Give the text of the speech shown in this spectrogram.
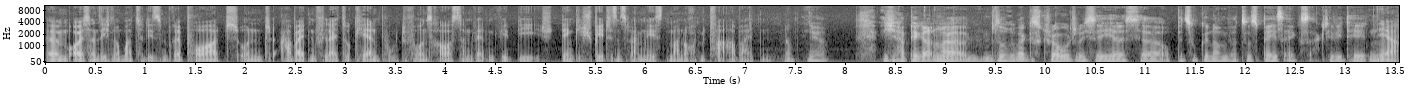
ähm, äußern sich nochmal zu diesem Report und arbeiten vielleicht so Kernpunkte für uns raus, dann werden wir die, denke ich, spätestens beim nächsten Mal noch mit verarbeiten. Ne? Ja. Ich habe hier gerade mal so rüber gescrollt und ich sehe hier, dass ja auch Bezug genommen wird zu SpaceX-Aktivitäten. Ja.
